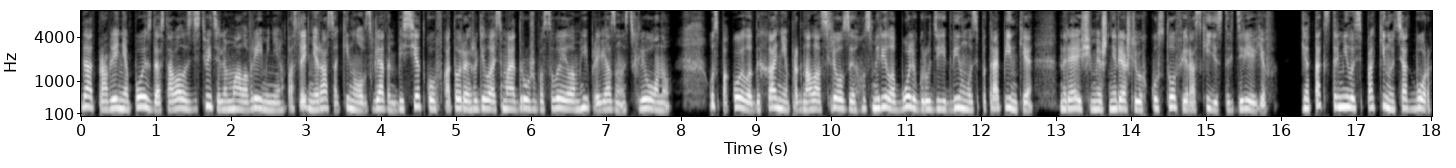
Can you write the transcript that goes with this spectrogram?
До отправления поезда оставалось действительно мало времени. Последний раз окинула взглядом беседку, в которой родилась моя дружба с Вейлом и привязанность к Леону. Успокоила дыхание, прогнала слезы, усмирила боль в груди и двинулась по тропинке, ныряющей меж неряшливых кустов и раскидистых деревьев. Я так стремилась покинуть отбор,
